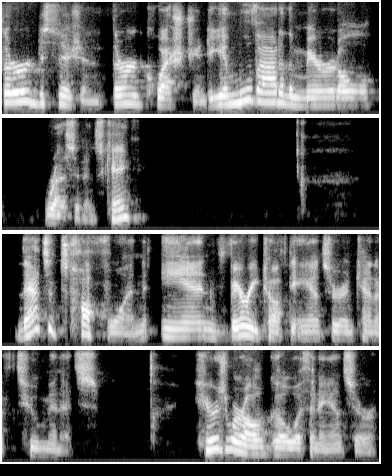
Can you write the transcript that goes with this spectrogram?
third decision, third question, do you move out of the marital residence? Okay. That's a tough one and very tough to answer in kind of two minutes. Here's where I'll go with an answer.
